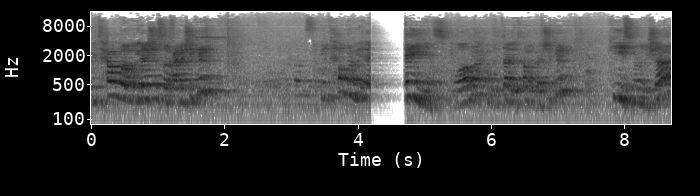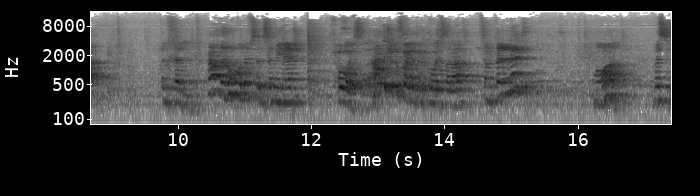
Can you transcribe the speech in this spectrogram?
يتحول إلى إيش يصير على شكل يتحول إلى كيس واضح وبالتالي يتحول إلى شكل كيس من غشاء الخلية هذا هو نفسه نسميه إيش؟ حويصلة هذا شنو فائدة الحويصلات؟ تنقل لك مواد بس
